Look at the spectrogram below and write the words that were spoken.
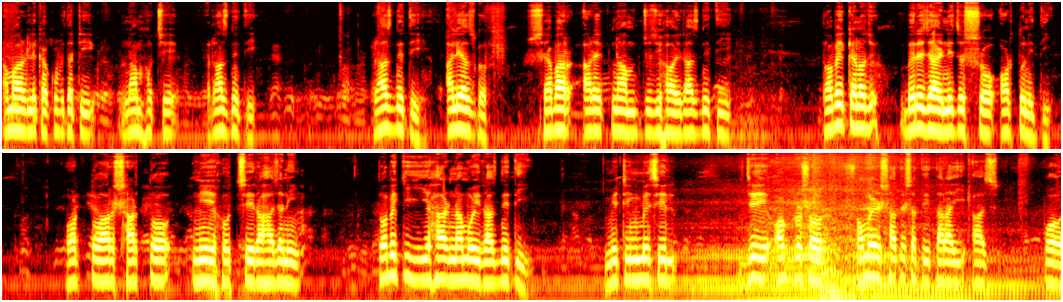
আমার লেখা কবিতাটি নাম হচ্ছে রাজনীতি। রাজনীতি আলিয়াসগর সেবার আরেক নাম যদি হয় রাজনীতি, তবে কেন বেড়ে যায় নিজস্ব অর্থনীতি? অর্থ আর স্বার্থ নিয়ে হচ্ছে রাহাজানি। তবে কি ইহার নামই রাজনীতি? মিটিং মিছিল যে অগ্রসর সময়ের সাথে সাথে তারাই আজ পর।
